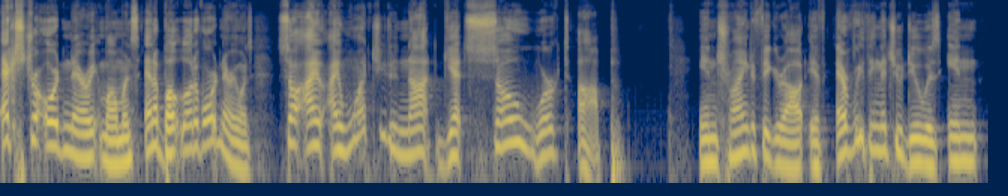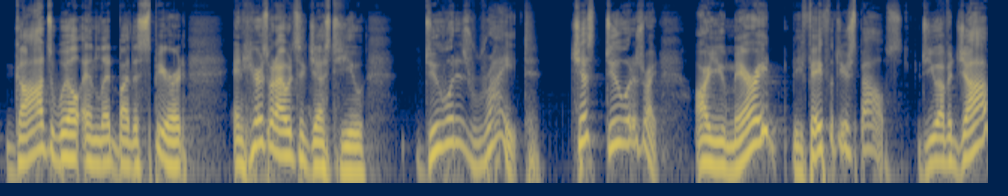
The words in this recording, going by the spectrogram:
extraordinary moments and a boatload of ordinary ones. So I, I want you to not get so worked up in trying to figure out if everything that you do is in God's will and led by the Spirit. And here's what I would suggest to you do what is right. Just do what is right. Are you married? Be faithful to your spouse. Do you have a job?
